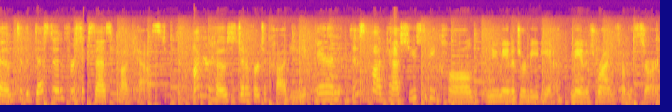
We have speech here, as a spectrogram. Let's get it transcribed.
Welcome to the Destined for Success podcast. I'm your host, Jennifer Takagi, and this podcast used to be called New Manager Media Manage Right from the Start.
